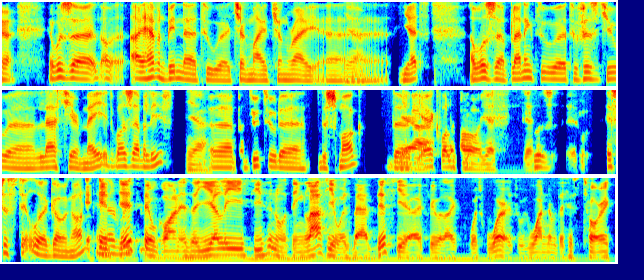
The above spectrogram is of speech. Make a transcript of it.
Yeah, it was. Uh, I haven't been uh, to uh, Chiang Mai, Chiang Rai uh, yeah. yet. I was uh, planning to uh, to visit you last year, May. It was, I believe. Yeah. but due to the the smog, the, yeah. the air quality. Oh yes, yes. Was, is it still going on? it, it is still going. It's a yearly seasonal thing. Last year was bad. This year, I feel like was worse. It was one of the historic,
